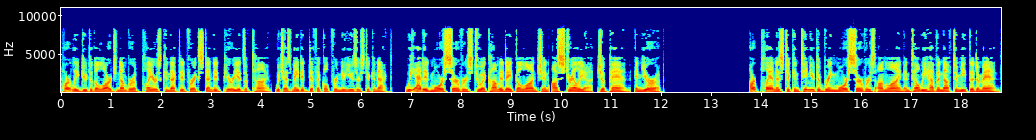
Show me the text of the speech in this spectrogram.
partly due to the large number of players connected for extended periods of time, which has made it difficult for new users to connect. We added more servers to accommodate the launch in Australia, Japan, and Europe. Our plan is to continue to bring more servers online until we have enough to meet the demand,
